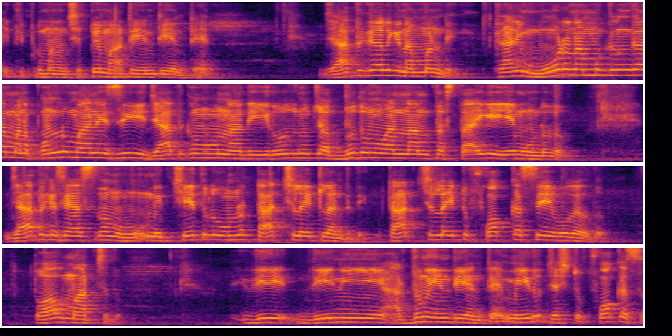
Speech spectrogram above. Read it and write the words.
అయితే ఇప్పుడు మనం చెప్పే మాట ఏంటి అంటే జాతకాలకి నమ్మండి కానీ మూఢనమ్మకంగా మన పనులు మానేసి ఈ జాతకం నాది ఈ రోజు నుంచి అద్భుతము అన్నంత స్థాయిగా ఏమి ఉండదు. జాతక శాస్త్రము మీ చేతిలో ఉన్న టార్చ్ లైట్ లాంటిది. టార్చ్ లైట్ ఫోకస్ ఇవ్వగలదు. తోవ మార్చదు. ఇది దీని అర్థం ఏంటి అంటే మీరు జస్ట్ ఫోకస్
